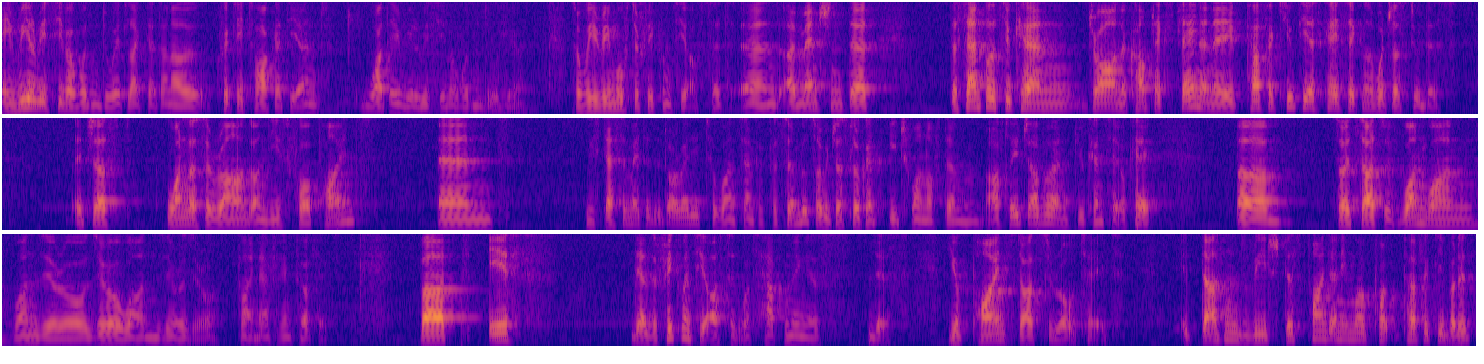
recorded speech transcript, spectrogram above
a real receiver wouldn't do it like that. And I'll quickly talk at the end what a real receiver wouldn't do here. So we removed the frequency offset. And I mentioned that the samples you can draw on a complex plane and a perfect QPSK signal would just do this. It just wanders around on these four points and we've decimated it already to one sample per symbol. So we just look at each one of them after each other and you can say, okay, um, so it starts with 1, 1, 1, 0, 0, 1, 0, 0. Fine, everything perfect. But if there's a frequency offset, what's happening is this your point starts to rotate. It doesn't reach this point anymore perfectly, but it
